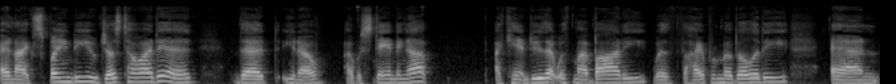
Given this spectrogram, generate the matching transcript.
and I explained to you just how I did that, you know, I was standing up, I can't do that with my body, with the hypermobility. And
